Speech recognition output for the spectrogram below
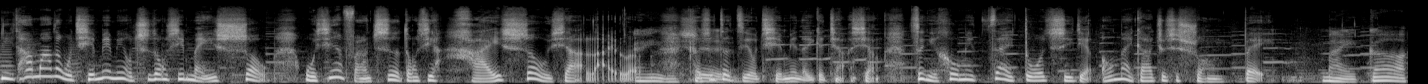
你他妈的，我前面没有吃东西没瘦，我现在反而吃的东西还瘦下来了。哎可是是这只有前面的一个假象，所以你后面再多吃一点，Oh my God，就是双倍。My God！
